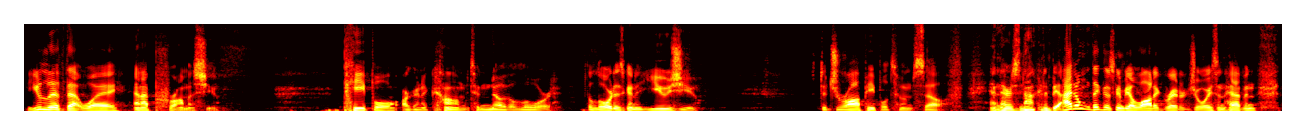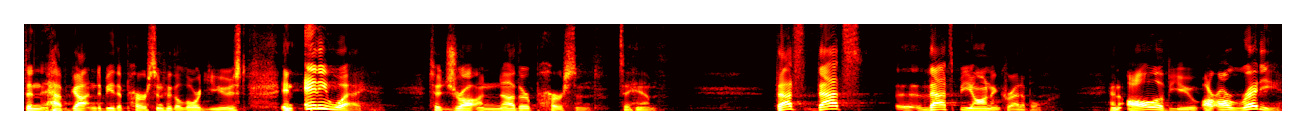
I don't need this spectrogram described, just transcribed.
You live that way, and I promise you, people are gonna come to know the Lord. The Lord is gonna use you to draw people to himself. And there's not going to be, I don't think there's going to be a lot of greater joys in heaven than have gotten to be the person who the Lord used in any way to draw another person to him. That's, that's, uh, that's beyond incredible. And all of you are already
